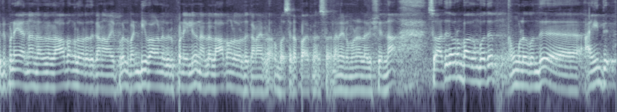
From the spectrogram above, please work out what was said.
விற்பனையாக இருந்தால் நல்ல லாபங்கள் வரதுக்கான வாய்ப்புகள். வண்டி வாகன விற்பனையிலையும் நல்ல லாபங்கள் வரதுக்கான வாய்ப்புகள் ரொம்ப சிறப்பாக இருக்கும். ஸோ எல்லாமே ரொம்ப நல்ல விஷயந்தான் ஸோ அதுக்கப்புறம் பார்க்கும்போது உங்களுக்கு வந்து ஐந்து.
